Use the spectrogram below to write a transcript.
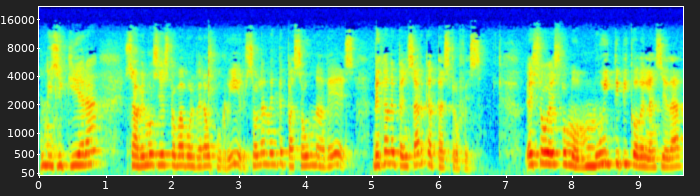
Ni siquiera Sabemos si esto va a volver a ocurrir. Solamente pasó una vez. Deja de pensar catástrofes. Eso es como muy típico de la ansiedad.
